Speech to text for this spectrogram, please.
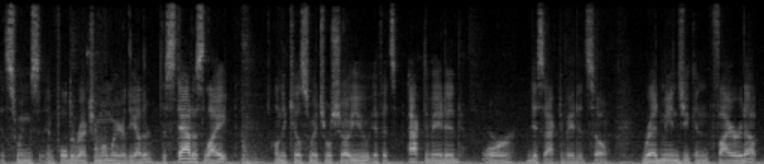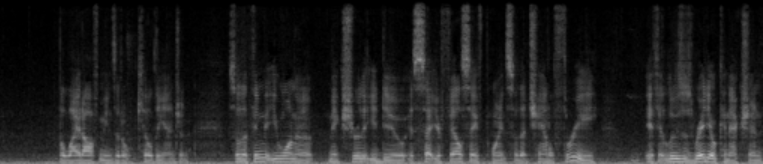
it swings in full direction one way or the other. The status light on the kill switch will show you if it's activated or disactivated. So red means you can fire it up, the light off means it'll kill the engine. So the thing that you want to make sure that you do is set your failsafe point so that channel 3, if it loses radio connection,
